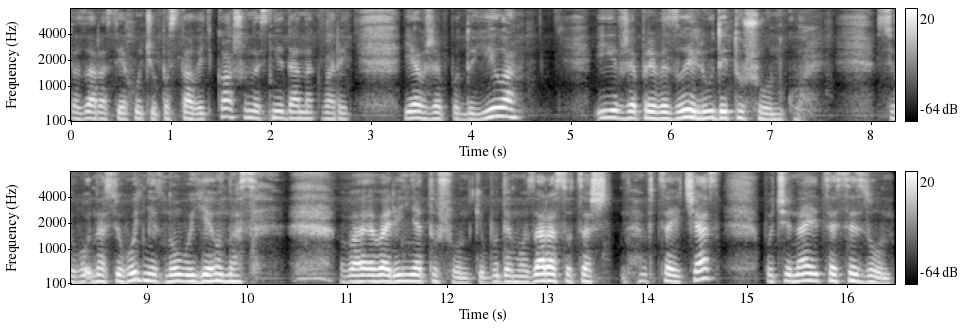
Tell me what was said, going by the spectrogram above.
Та зараз я хочу поставити кашу на сніданок варити. Я вже подоїла. І вже привезли люди тушонку. На сьогодні знову є у нас варіння тушонки. Будемо зараз оце в цей час починається сезон.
